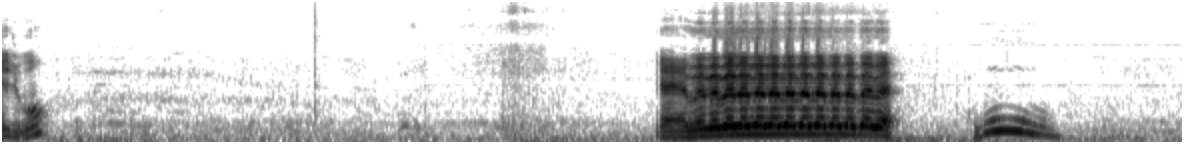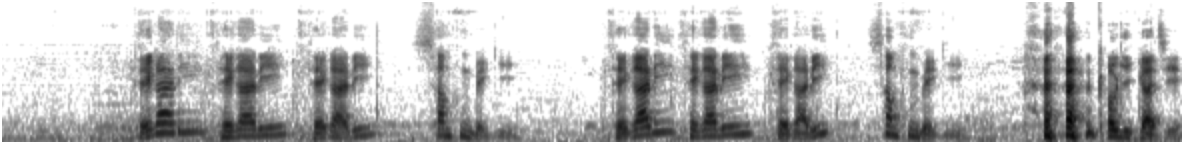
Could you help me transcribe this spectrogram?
피해주고. 야야 왜 왜 왜 왜 왜 왜 왜 왜 왜 왜 오 대가리 대가리 대가리 선풍배기 대가리 대가리 대가리 선풍배기 거기까지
